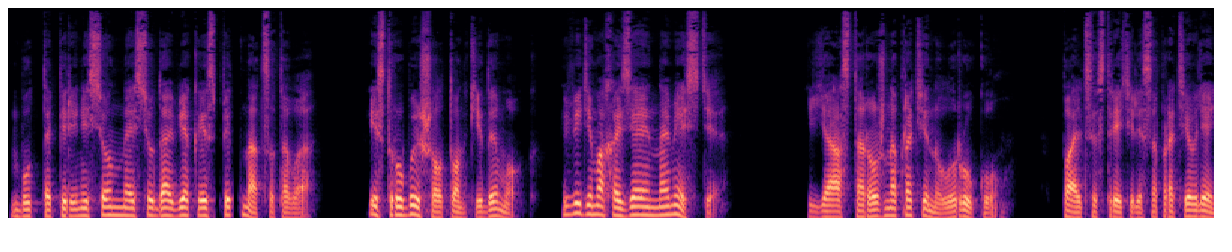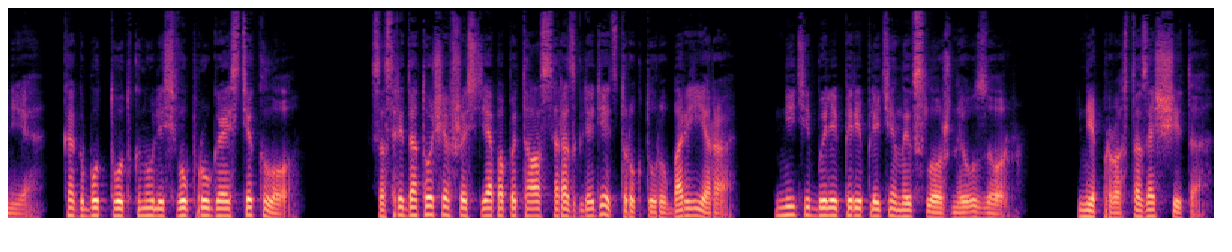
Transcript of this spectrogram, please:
будто перенесенная сюда века из пятнадцатого. Из трубы шел тонкий дымок. Видимо, хозяин на месте. Я осторожно протянул руку. Пальцы встретили сопротивление, как будто уткнулись в упругое стекло. Сосредоточившись, я попытался разглядеть структуру барьера. Нити были переплетены в сложный узор. Не просто защита.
